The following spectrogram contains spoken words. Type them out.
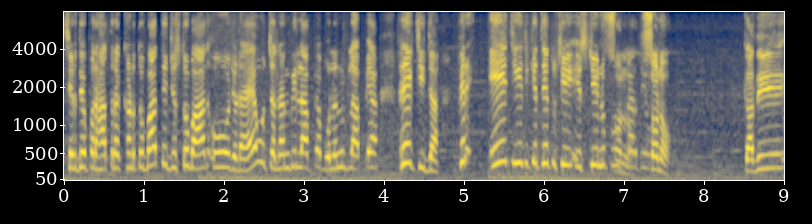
ਸਿਰ ਦੇ ਉੱਪਰ ਹੱਥ ਰੱਖਣ ਤੋਂ ਬਾਅਦ ਤੇ ਜਿਸ ਤੋਂ ਬਾਅਦ ਉਹ ਜਿਹੜਾ ਹੈ ਉਹ ਚੱਲਣ ਵੀ ਲੱਗ ਪਿਆ ਬੋਲਣ ਵੀ ਲੱਗ ਪਿਆ ਹਰੇਕ ਚੀਜ਼ਾਂ। ਫਿਰ ਇਹ ਚੀਜ਼ ਕਿੱਥੇ ਤੁਸੀਂ ਇਸ ਚੀਜ਼ ਨੂੰ ਪ੍ਰੂਵ ਕਰਦੇ ਹੋ? ਸੁਣੋ ਕਦੀ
